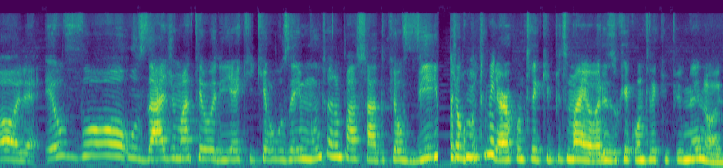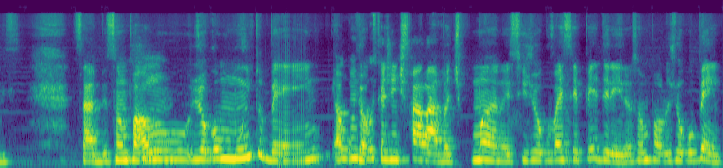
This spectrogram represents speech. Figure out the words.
Olha, eu vou usar de uma teoria aqui que eu usei muito ano passado, que eu vi um jogo muito melhor contra equipes maiores do que contra equipes menores. Sabe? São Paulo jogou muito bem. Alguns jogos que a gente falava, tipo, mano, esse jogo vai ser pedreiro. O São Paulo jogou bem.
